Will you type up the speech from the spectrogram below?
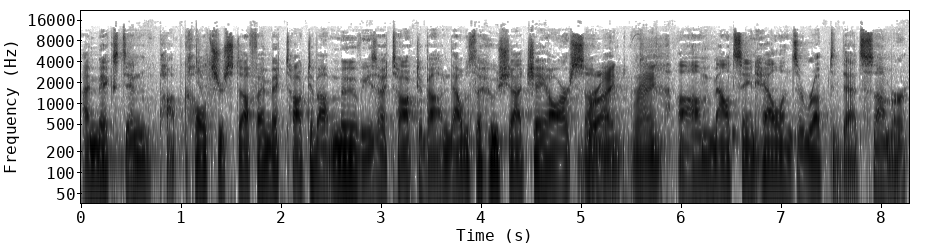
I mixed in pop culture stuff. I talked about movies. I talked about, and that was the Who Shot JR summer. Right, right. Um, Mount St. Helens erupted that summer.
